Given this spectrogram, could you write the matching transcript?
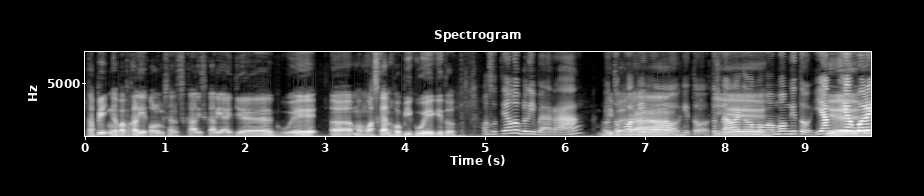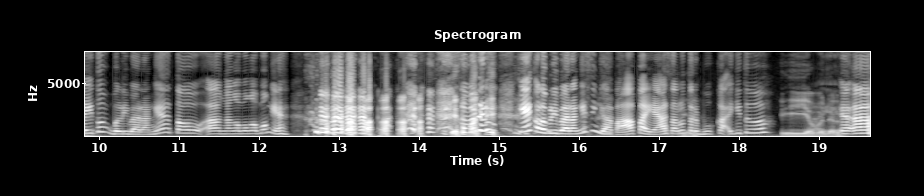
tapi nggak apa-apa kali ya kalau misalnya sekali-sekali aja gue eh, memuaskan hobi gue gitu. Maksudnya lo beli barang Beli untuk hobi lo barang. gitu Terus Iya. gak pakai ngomong-ngomong gitu Yang Iya. yang boleh itu beli barangnya atau eh, nggak ngomong-ngomong ya? ya Sebenarnya kayak kalau beli barangnya sih nggak apa-apa ya Asal lo Iya. terbuka gitu Iya bener. Ya, eh.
